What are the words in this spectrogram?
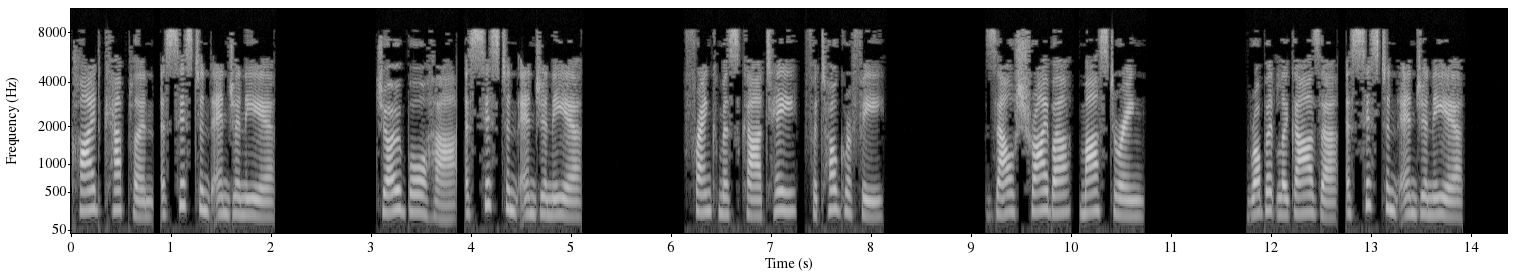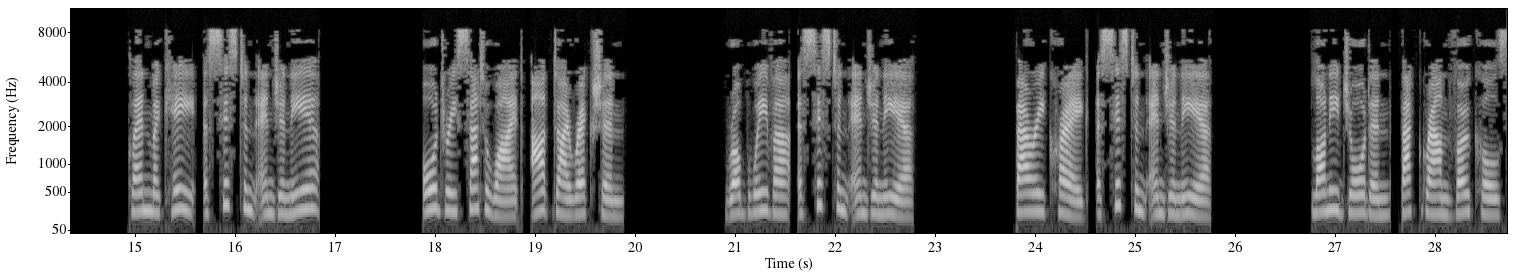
Clyde Kaplan, assistant engineer. Joe Borja, assistant engineer. Frank Mascati, photography. Zal Schreiber, mastering Robert Lagaza, assistant engineer. Glenn McKee, assistant engineer. Audrey Satterwhite, art direction. Rob Weaver, assistant engineer. Barry Craig, assistant engineer. Lonnie Jordan, background vocals.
